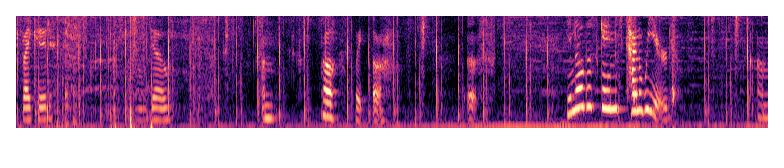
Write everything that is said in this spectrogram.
If I could. There we go. Um. Oh, wait. Uh. Ugh. You know, this game is kind of weird. Um.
